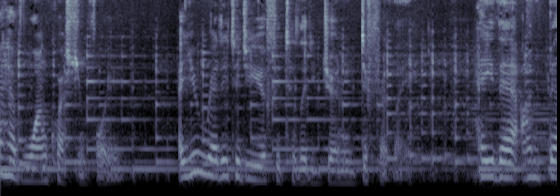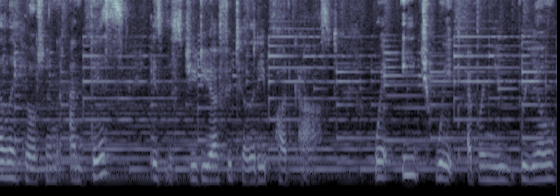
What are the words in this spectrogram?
have one question for you. Are you ready to do your fertility journey differently? Hey there, I'm Bella Hilton, and this is the Studio Fertility Podcast, where each week I bring you real,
